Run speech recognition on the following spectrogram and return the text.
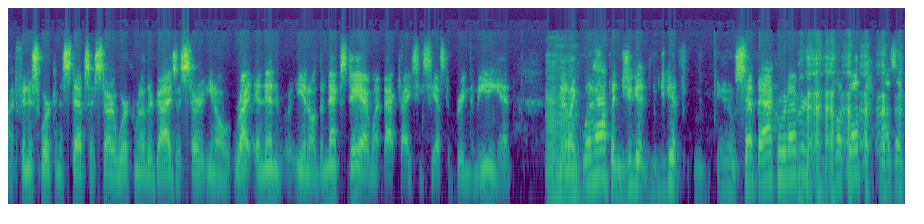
I finished working the steps. I started working with other guys. I started, you know, right, and then you know the next day I went back to ICCS to bring the meeting in. And they're like, mm-hmm. "What happened? Did you get did you get you know sent back or whatever? Fuck up?" I was like,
